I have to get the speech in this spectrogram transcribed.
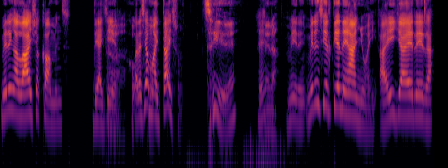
Miren a Elijah Cummings de ayer. Ah, Parecía Mike Tyson. Sí, ¿eh? ¿Eh? Miren, miren si él tiene años ahí. Ahí ya era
